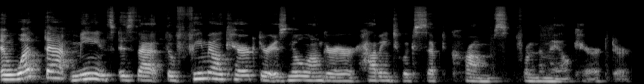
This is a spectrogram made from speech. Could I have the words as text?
And what that means is that the female character is no longer having to accept crumbs from the male character.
